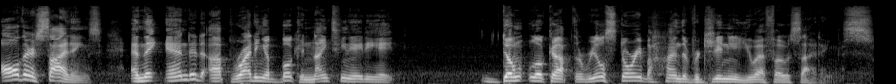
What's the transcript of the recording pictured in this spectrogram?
all their sightings, and they ended up writing a book in 1988. Don't look up the real story behind the Virginia UFO sightings.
